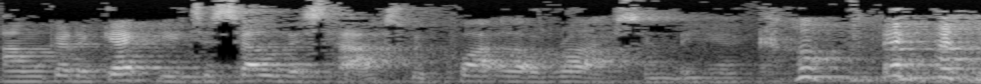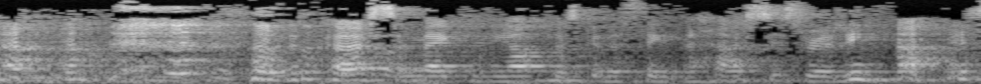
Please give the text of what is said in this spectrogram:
I'm going to get you to sell this house with quite a lot of rice in the uh, carpet. the person making the offer is going to think the house is really nice,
